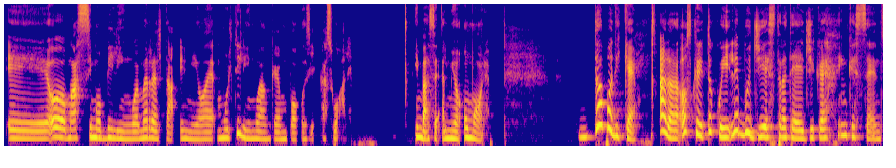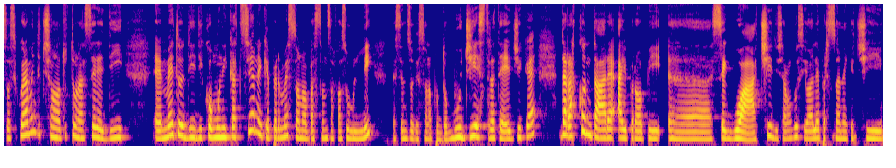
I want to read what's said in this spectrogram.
e, o massimo bilingue, ma in realtà il mio è multilingue anche un po' così casuale, in base al mio umore. Dopodiché, allora, ho scritto qui le bugie strategiche. In che senso? Sicuramente ci sono tutta una serie di eh, metodi di comunicazione che per me sono abbastanza fasulli, nel senso che sono appunto bugie strategiche da raccontare ai propri eh, seguaci, diciamo così, o alle persone che ci,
